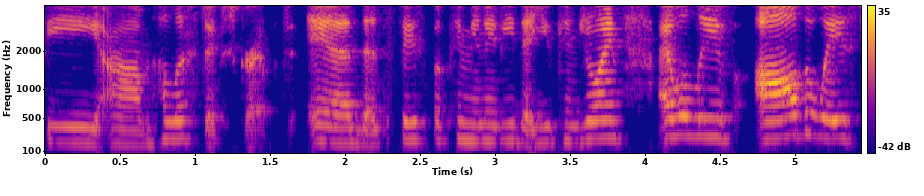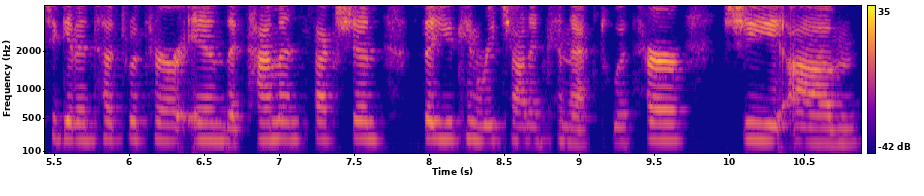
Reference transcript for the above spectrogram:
the um, holistic script and there's a facebook community that you can join i will leave all the ways to get in touch with her in the comment section so you can reach out and connect with her she um,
